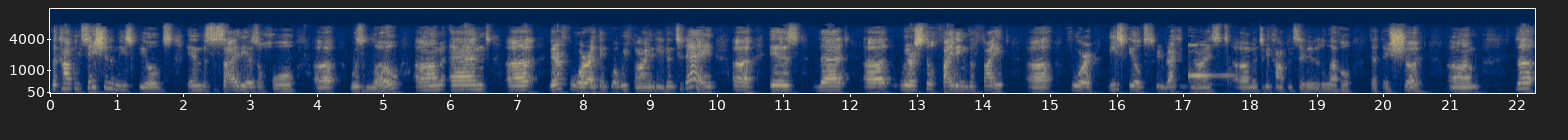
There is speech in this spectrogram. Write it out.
the compensation in these fields in the society as a whole uh, was low, um, and uh, therefore, I think what we find even today uh, is that uh, we are still fighting the fight uh, for these fields to be recognized um, and to be compensated at a level that they should. Um, the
